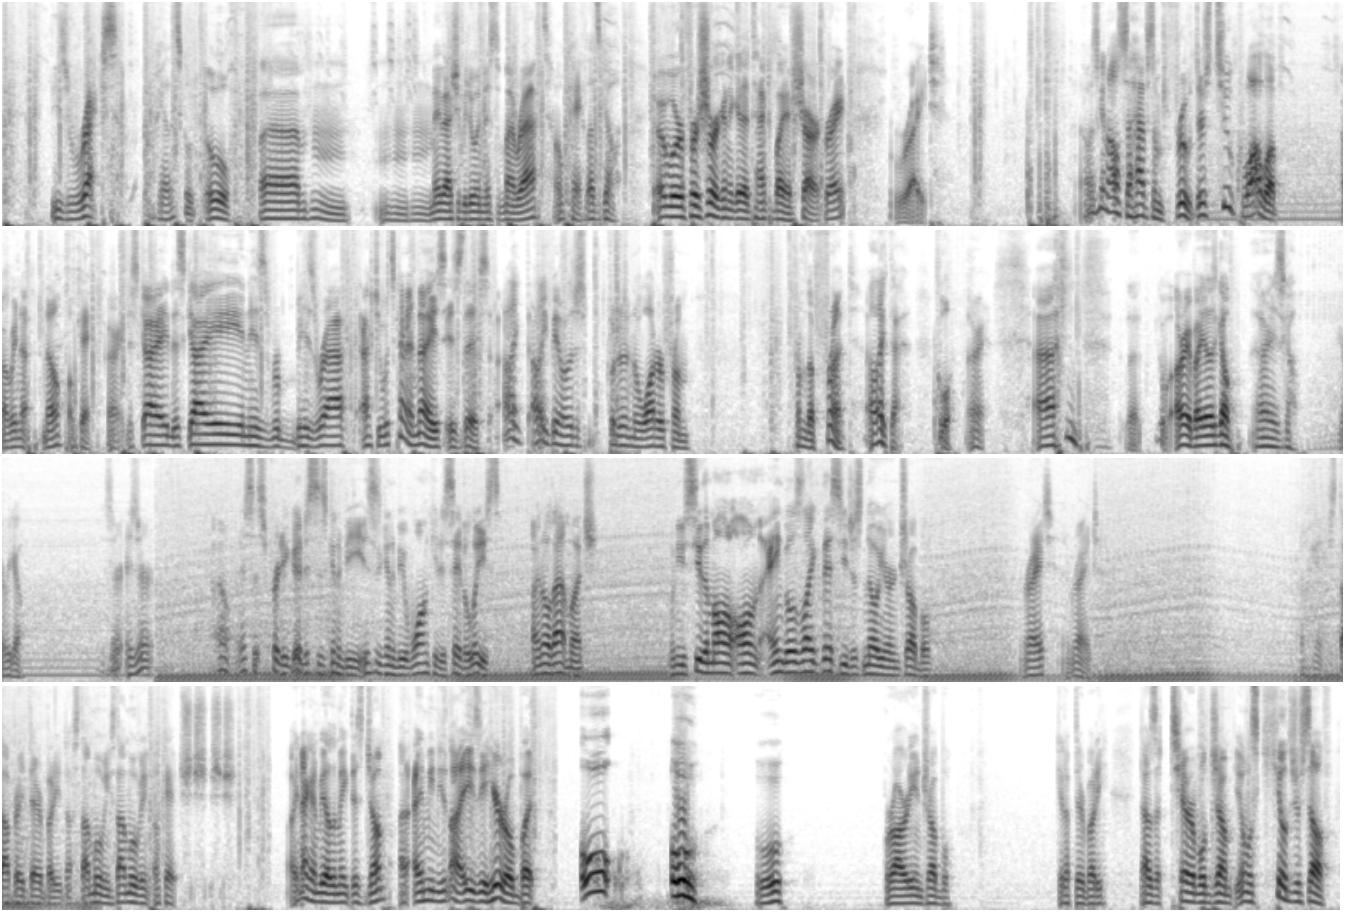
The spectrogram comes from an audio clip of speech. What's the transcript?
these wrecks. Okay, let's go. Oh, um, hmm. Mm -hmm. Maybe I should be doing this with my raft. Okay, let's go. We're for sure gonna get attacked by a shark, right? Right. I was gonna also have some fruit. There's two koala. Are we not? No. Okay. All right. This guy, this guy and his his raft. Actually, what's kind of nice is this. I like I like being able to just put it in the water from from the front. I like that. Cool. All right. Uh, all right, buddy. Let's go. All right, let's go. Here we go. Is there? Is there? Oh, this is pretty good. This is gonna be this is gonna be wonky to say the least. I know that much. When you see them all on angles like this, you just know you're in trouble. Right. Right. Okay, stop right there, buddy. No, stop moving, stop moving. Okay, shh, shh, shh. Oh, you're not to be able to make this jump. I, I mean, he's not an easy hero, but... Oh! Oh! Oh! We're already in trouble. Get up there, buddy. That was a terrible jump. You almost killed yourself.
